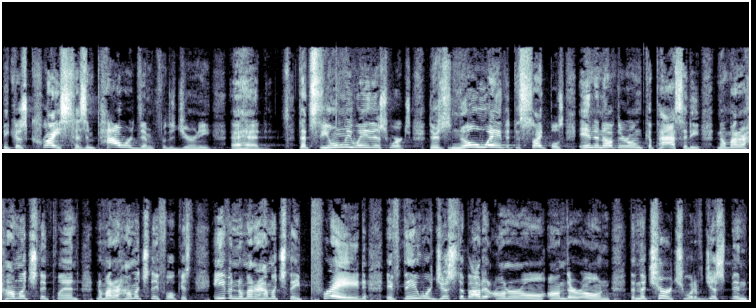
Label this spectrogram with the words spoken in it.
because Christ has empowered them for the journey ahead. That's the only way this works. There's no way that disciples, in and of their own capacity, no matter how much they planned, no matter how much they focused, even no matter how much they prayed, if they were just about it on their own, on their own then the church would have just been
